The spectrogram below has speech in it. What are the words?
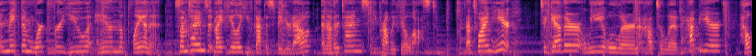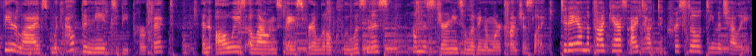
and make them work for you and the planet. Sometimes it might feel like you've got this figured out, and other times you probably feel lost. That's why I'm here. Together, we will learn how to live happier, healthier lives without the need to be perfect, and always allowing space for a little cluelessness on this journey to living a more conscious life. Today on the podcast, I talk to Crystal DiMiceli.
